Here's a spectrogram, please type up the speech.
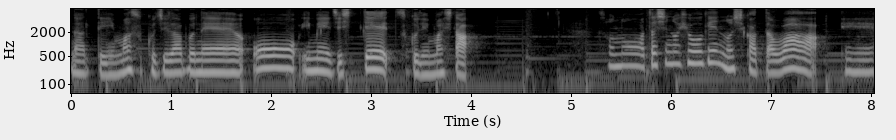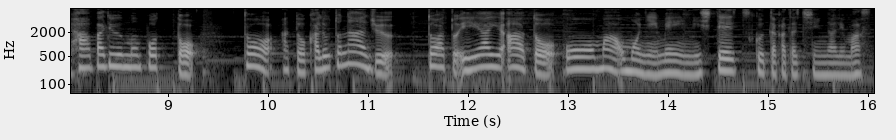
なっていますクジラ船をイメージして作りましたその私の表現の仕方は、えー、ハーバリウムポットとあとカルトナージュとあと AI アートをまあ主にメインにして作った形になります。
